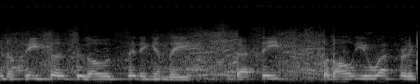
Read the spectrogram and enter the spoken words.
distribution of pizzas to those sitting in the back seat with all you Westford.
